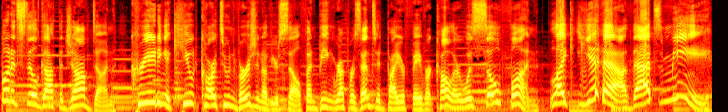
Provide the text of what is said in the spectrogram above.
but it still got the job done. Creating a cute cartoon version of yourself and being represented by your favorite color was so fun. Like, yeah, that's me!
